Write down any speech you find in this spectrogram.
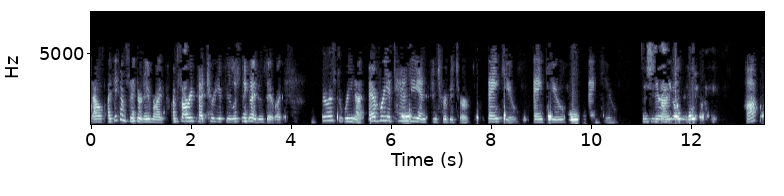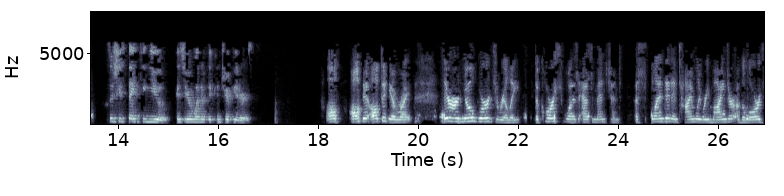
South. I think I'm saying her name right. I'm sorry, Petri, if you're listening. I didn't say it right. Dearest Rena, every attendee and contributor, thank you, thank you, thank you. So she's There thanking no you. Huh? So she's thanking you because you're one of the contributors. all, all, all to him, right? There are no words really. The course was, as mentioned, a splendid and timely reminder of the Lord's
